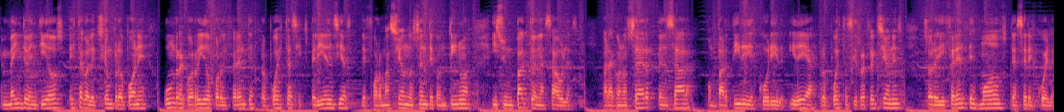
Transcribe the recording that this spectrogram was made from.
En 2022, esta colección propone un recorrido por diferentes propuestas y experiencias de formación docente continua y su impacto en las aulas, para conocer, pensar, compartir y descubrir ideas, propuestas y reflexiones sobre diferentes modos de hacer escuela.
